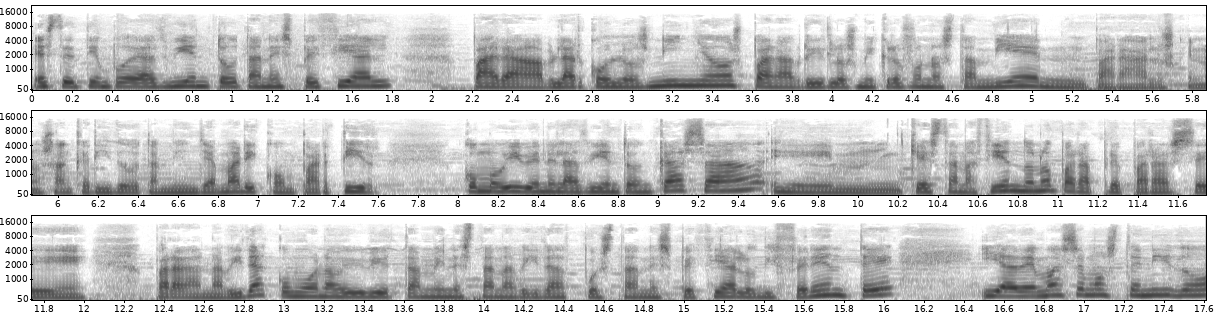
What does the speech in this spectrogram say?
este tiempo de Adviento tan especial para hablar con los niños, para abrir los micrófonos también para los que nos han querido también llamar y compartir cómo viven el Adviento en casa, eh, qué están haciendo, ¿no? Para prepararse para la Navidad, cómo van a vivir también esta Navidad pues tan especial o diferente y además hemos tenido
